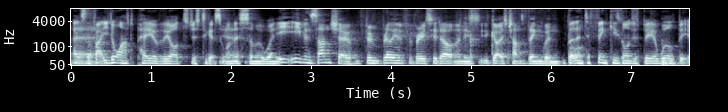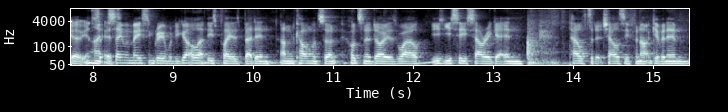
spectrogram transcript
it's the fact you don't have to pay over the odds just to get someone Yeah. this summer. When, even Sancho has been brilliant for Borussia Dortmund. He's, got his chance with England. but then to think he's going to just be a world beater at United. Same with Mason Greenwood. You've got to let these players bed in. And Callum Hudson, Hudson Odoi as well. You, you see Sarri getting pelted at Chelsea for not giving him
